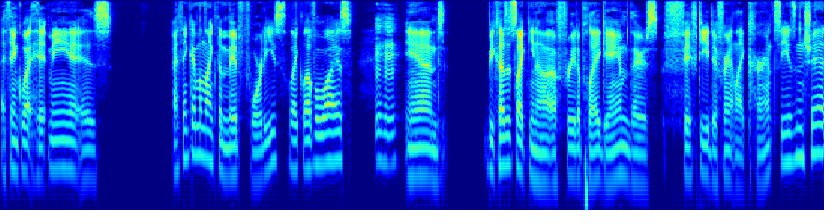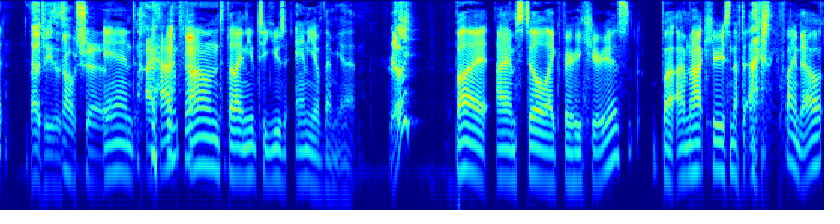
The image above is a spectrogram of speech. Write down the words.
I think what hit me is, I think I'm in like the mid 40s, like level wise. Mhm. and because it's like you know a free to play game there's 50 different like currencies and shit Oh Jesus! Oh shit. and i haven't found that i need to use any of them yet Really? but i am still like very curious but i'm not curious enough to actually find out.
